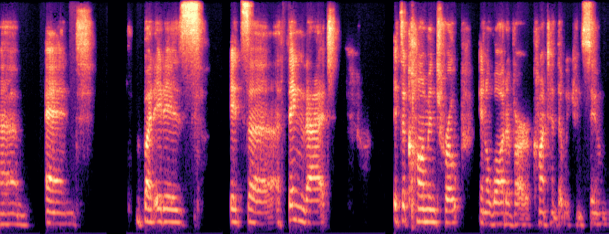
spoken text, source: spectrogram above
Um, and, but it is it's a, a thing that it's a common trope in a lot of our content that we consume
